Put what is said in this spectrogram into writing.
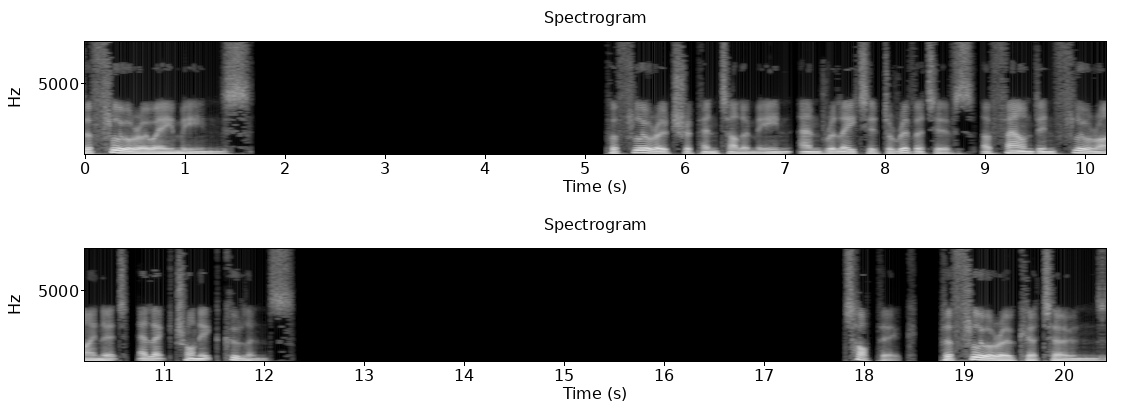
Perfluoroamines Perfluorotripentylamine and related derivatives are found in Fluorinert, electronic coolants. Topic: Perfluoroketones.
